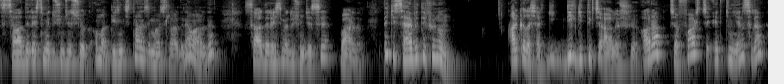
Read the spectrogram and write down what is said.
sadeleştirme düşüncesi yok. Ama birinci tanzimatçılarda ne vardı? Sadeleştirme düşüncesi vardı. Peki Servet-i Fünun. Arkadaşlar dil gittikçe ağırlaşıyor. Arapça, Farsça etkin yanı sıra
